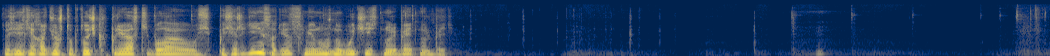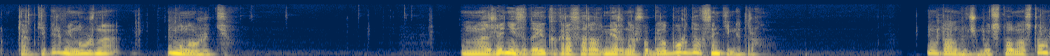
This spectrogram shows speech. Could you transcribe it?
То есть если я хочу, чтобы точка привязки была посередине, соответственно, мне нужно вычесть 0,5-0,5. Так, теперь мне нужно умножить. Умножение задаю как раз размер нашего билборда в сантиметрах. Ну, в данном случае будет 100 на 100.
